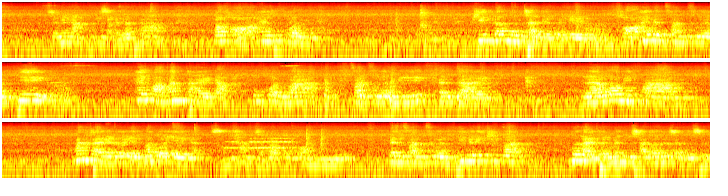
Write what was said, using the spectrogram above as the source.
ๆใช่ไหมคะมีศักยภาพ ก็ขอให้ทุกคน คิดและภูมิใจในตัวเอง ขอให้เป็นฟันเฟืองที่ให้ความมั่นใจกับทุกคนว่าฟันเฟืองนี้เป็นใจ แล้วก็มีความมั่นใจในตัวเองว่าตัวเองอะสำคัญสำหรับองค์กรนี้ เป็นฟันเฟืองที่ไม่ได้คิดว่า เมื่อไหร่เธอไม่มีฉันแล้วเธอจะรู้สึก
